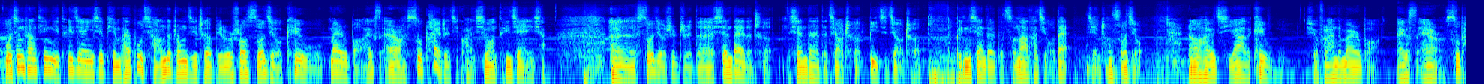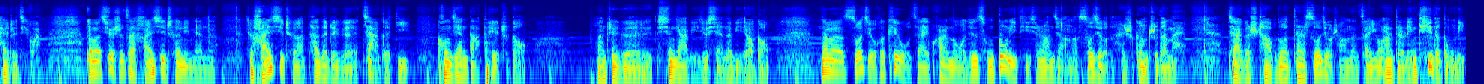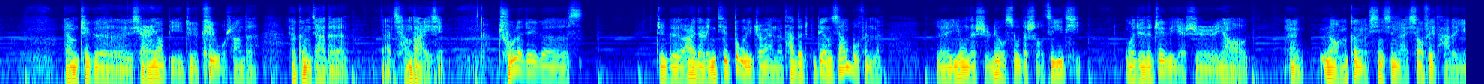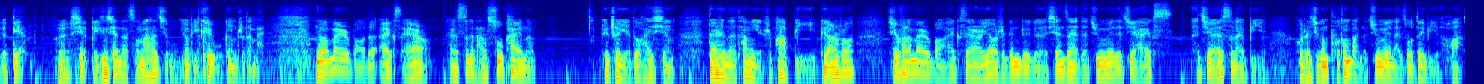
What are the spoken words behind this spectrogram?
我经常听你推荐一些品牌不强的中级车，比如说索九、K 五、迈锐宝 XL、速派这几款，希望推荐一下。呃，索九是指的现代的车，现代的轿车，B 级轿车，北京现代的索纳塔九代，简称索九。然后还有起亚的 K 五、雪佛兰的迈锐宝 XL、速派这几款。那么，确实在韩系车里面呢，就韩系车啊，它的这个价格低，空间大，配置高。啊，这个性价比就显得比较高。那么索九和 K 五在一块儿呢，我觉得从动力体系上讲呢，索九的还是更值得买，价格是差不多。但是索九上呢，在用 2.0T 的动力，那么这个显然要比这个 K 五上的要更加的呃强大一些。除了这个这个 2.0T 动力之外呢，它的这个变速箱部分呢，呃，用的是六速的手自一体，我觉得这个也是要嗯让我们更有信心来消费它的一个点。呃，现北京现代索纳塔九要比 K 五更值得买。那么迈锐宝的 XL 还有斯柯达的速派呢？这车也都还行，但是呢，他们也是怕比，比方说，雪佛兰迈锐宝 XL 要是跟这个现在的君威的 GX、GS 来比，或者就跟普通版的君威来做对比的话，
